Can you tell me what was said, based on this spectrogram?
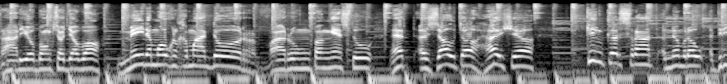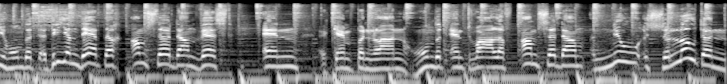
Radio Bongso Jawa, mede mogelijk gemaakt door Warung Pangestu, het Zoute Huisje, Kinkerstraat nummer 333 Amsterdam West en Kempenlaan 112 Amsterdam Nieuw Sloten.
